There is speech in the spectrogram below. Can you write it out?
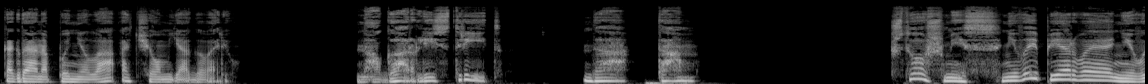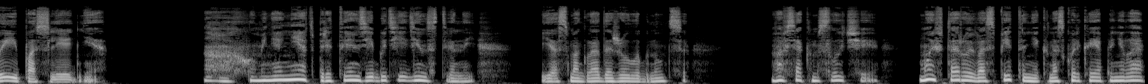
когда она поняла, о чем я говорю. «На Гарли-стрит?» «Да, там». «Что ж, мисс, не вы первая, не вы и последняя». «Ах, у меня нет претензий быть единственной». Я смогла даже улыбнуться. «Во всяком случае, мой второй воспитанник, насколько я поняла,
